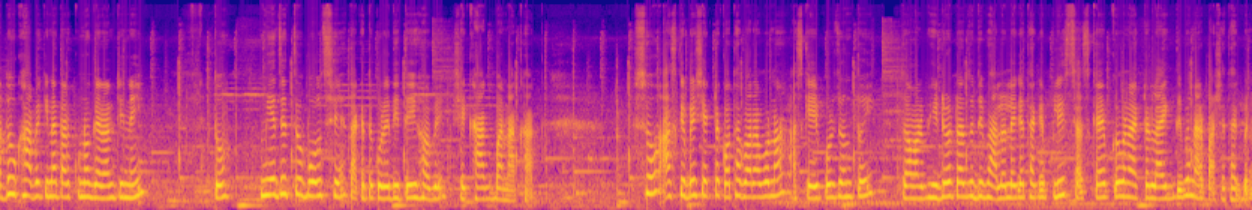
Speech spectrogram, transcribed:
আদৌ খাবে কি না তার কোনো গ্যারান্টি নেই। তো মেয়ে যেহেতু বলছে, তাকে তো করে দিতেই হবে, সে খাক বা না খাক। সো আজকে বেশি একটা কথা বাড়াবো না, আজকে এই পর্যন্তই। তো আমার ভিডিওটা যদি ভালো লেগে থাকে প্লিজ সাবস্ক্রাইব করবেন আর একটা লাইক দিবেন আর পাশে থাকবেন।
